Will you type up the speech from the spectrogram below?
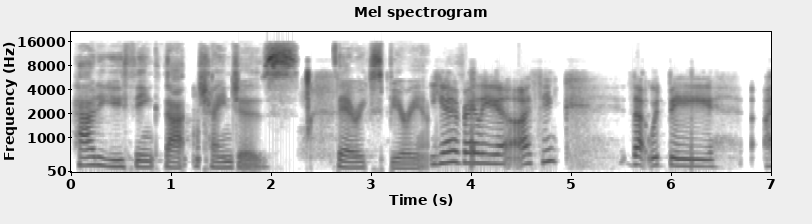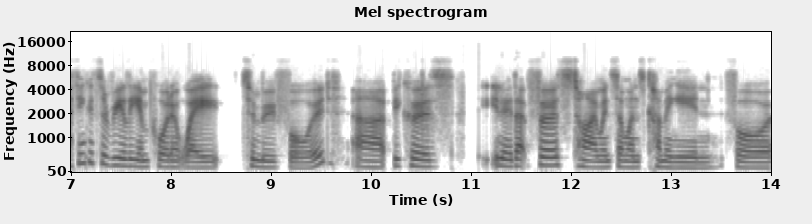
How do you think that changes their experience? Yeah, really, I think that would be. I think it's a really important way to move forward uh, because you know that first time when someone's coming in for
